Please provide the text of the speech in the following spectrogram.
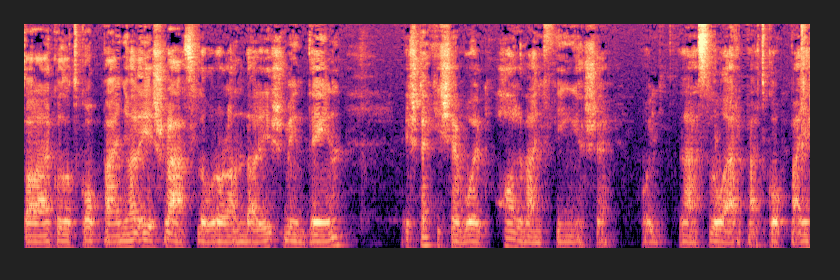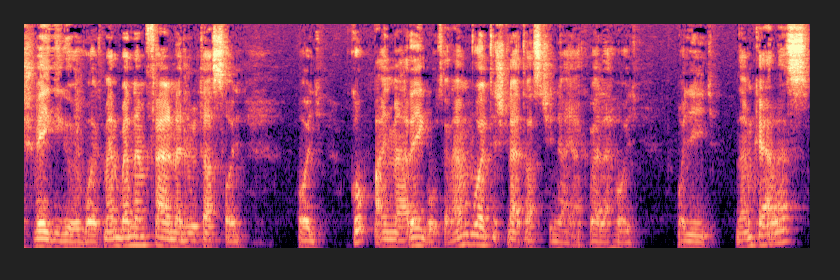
találkozott koppányjal, és László Rolanddal is, mint én, és neki se volt halvány fingja se, hogy László Árpád koppány, és végig ő volt, mert bennem felmerült az, hogy, hogy koppány már régóta nem volt, és lehet azt csinálják vele, hogy, hogy így nem kell lesz,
